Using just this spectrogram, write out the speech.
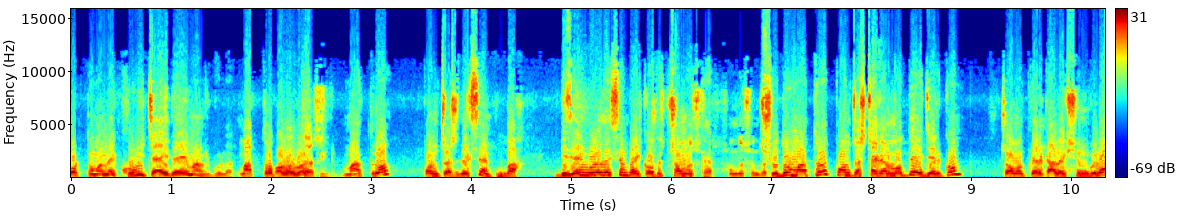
বর্তমানে খুবই চাহিদা এই মালগুলো মাত্র 50 মাত্র পঞ্চাশ দেখছেন? বাহ। ডিজাইনগুলো দেখছেন ভাই কত চমৎকার। সুন্দর সুন্দর। শুধুমাত্র পঞ্চাশ টাকার মধ্যে এই যেরকম চমৎকার কালেকশনগুলা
